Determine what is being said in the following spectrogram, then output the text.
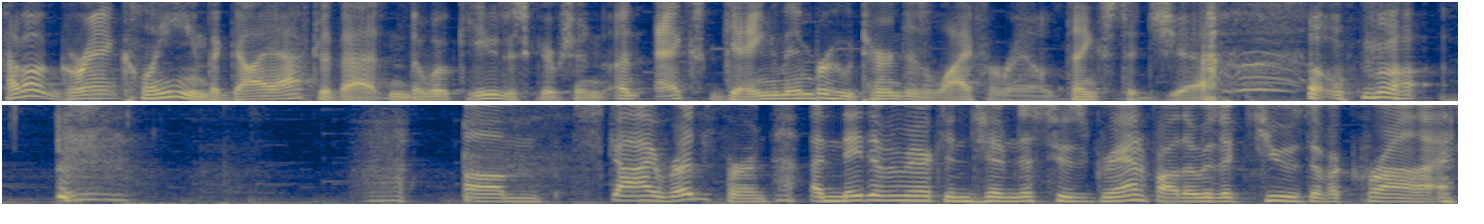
How about Grant Clean, the guy after that in the Wikipedia description, an ex-gang member who turned his life around thanks to Jeff. Sky Redfern, a Native American gymnast whose grandfather was accused of a crime.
